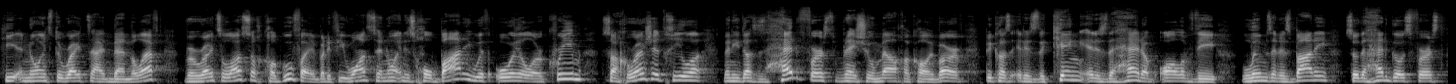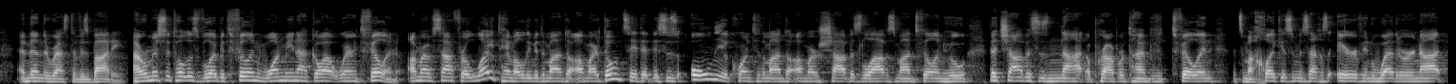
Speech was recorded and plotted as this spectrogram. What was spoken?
He anoints the right side then the left. V'reitz alasach kal gufa but if he wants to anoint his whole body with oil or cream, then he does his head first, because it is the king, it is the head of all of the limbs in his body, so the head goes first, and then the rest of his body. Our Mishnah told us, tefillin, one may not go out wearing tefillin. Amar Safra, Amar, don't say that this is only according to the Manta Amar, Shabbos lavs man tefillin, who, that Shabbos is not a proper time for tefillin, it's machlekes and erev in whether or not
